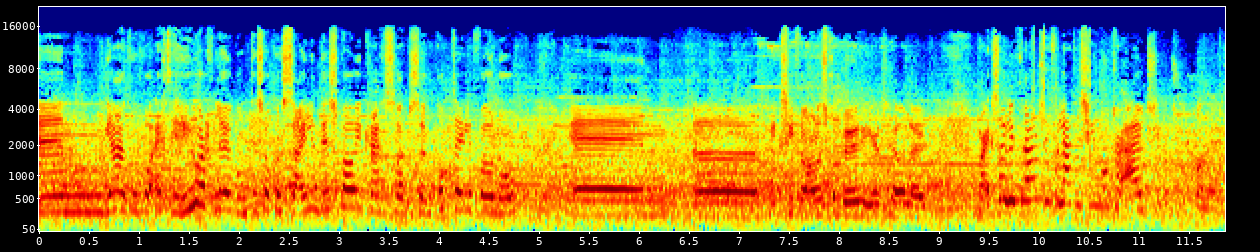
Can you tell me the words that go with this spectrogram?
En ja, het wordt wel echt heel erg leuk, want het is ook een silent disco. Ik krijg straks een koptelefoon op. En eh, ik zie van alles gebeuren hier, het is heel leuk. Maar ik zal jullie trouwens even laten zien hoe het eruit ziet, dat is ook wel leuk.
